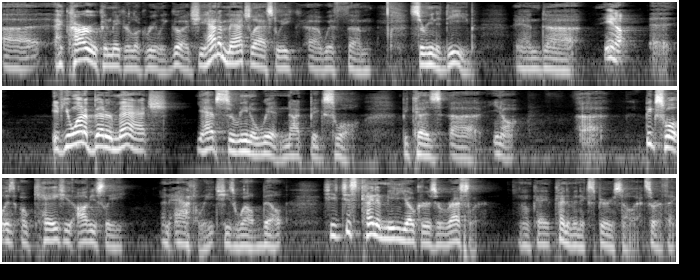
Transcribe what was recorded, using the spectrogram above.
Uh, Hikaru can make her look really good. She had a match last week uh, with um, Serena Deeb. And, uh, you know, uh, if you want a better match, you have Serena win, not Big Swole. Because, uh, you know, uh, Big Swole is okay. She's obviously an athlete, she's well built. She's just kind of mediocre as a wrestler okay, kind of inexperienced and all that sort of thing.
